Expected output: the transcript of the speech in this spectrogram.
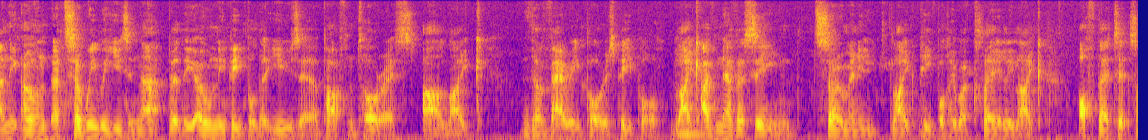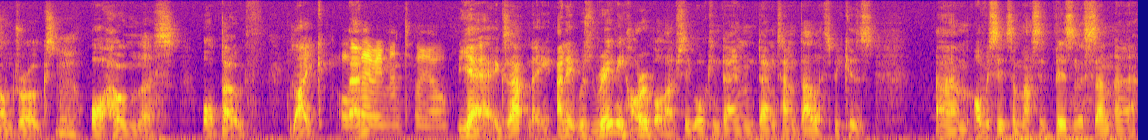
and the own and so we were using that, but the only people that use it apart from tourists are like the very poorest people. Like Mm. I've never seen so many like people who are clearly like off their tits on drugs Mm. or homeless or both. Like Or and- very mentally ill. yeah, exactly. And it was really horrible actually walking down downtown Dallas because um, obviously it's a massive business center,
